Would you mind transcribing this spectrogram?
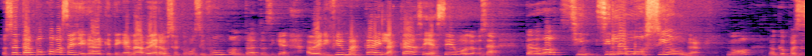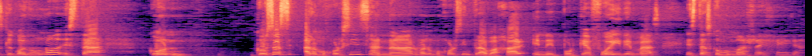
o sea, tampoco vas a llegar a que te digan, a ver, o sea, como si fuera un contrato, así que, a ver, y firma acá y la casa y hacemos, o sea, todo sin, sin la emoción, Gaby, ¿no? Lo que pasa es que cuando uno está con cosas a lo mejor sin sanar, o a lo mejor sin trabajar en el por qué fue y demás, estás como más rejega.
